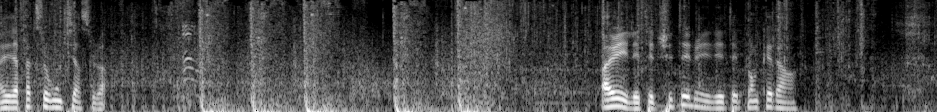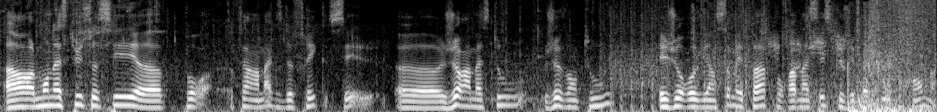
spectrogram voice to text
Ah, il n'y a pas de second tir celui-là. Ah oui, il était cheaté lui, il était planqué là. Alors mon astuce aussi euh, pour faire un max de fric, c'est euh, je ramasse tout, je vends tout et je reviens sans mes pas pour ramasser ce que j'ai pas pu prendre.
